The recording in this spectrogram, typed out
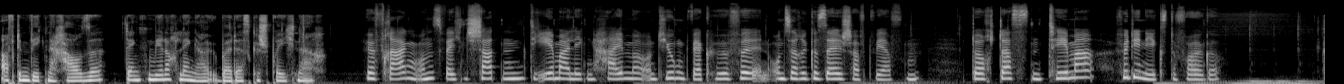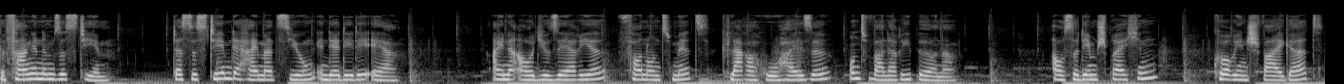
Auf dem Weg nach Hause denken wir noch länger über das Gespräch nach. Wir fragen uns, welchen Schatten die ehemaligen Heime und Jugendwerkhöfe in unsere Gesellschaft werfen. Doch das ist ein Thema für die nächste Folge. Gefangen im System. Das System der Heimerziehung in der DDR. Eine Audioserie von und mit Clara Hoheise und Valerie Birner. Außerdem sprechen Corinne Schweigert,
